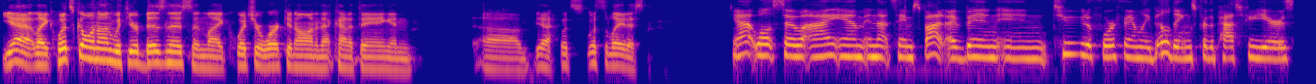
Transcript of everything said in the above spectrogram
yeah, like what's going on with your business and like what you're working on and that kind of thing. And um, yeah, what's what's the latest? Yeah, well, so I am in that same spot. I've been in two to four family buildings for the past few years.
